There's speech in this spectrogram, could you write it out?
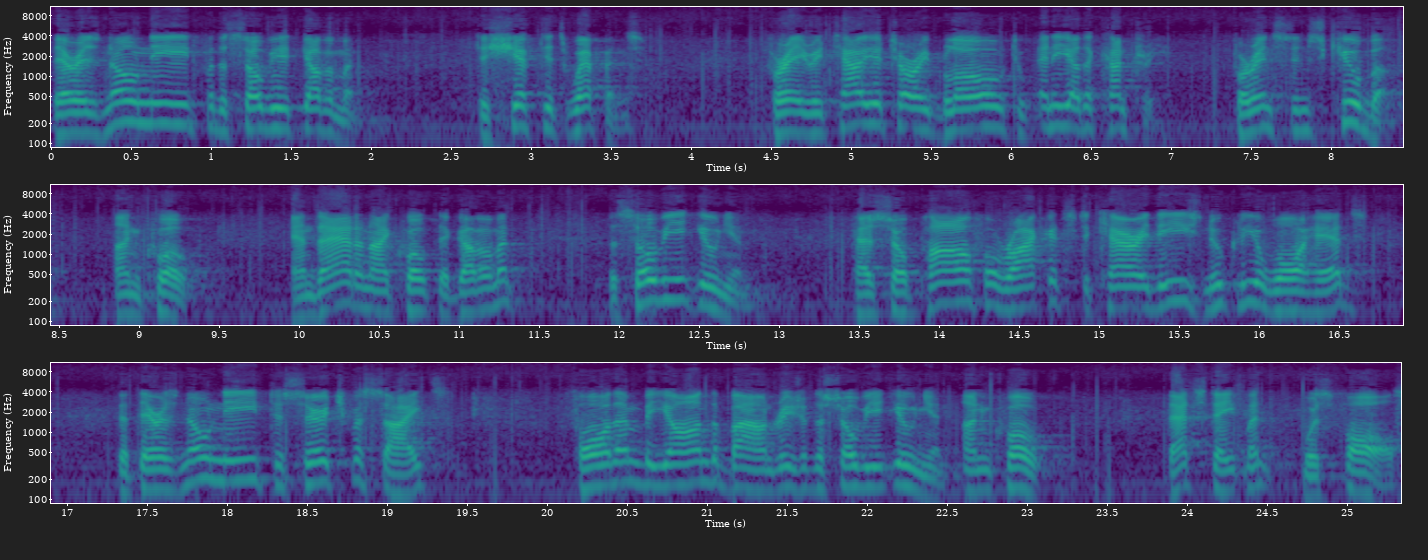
there is no need for the Soviet government to shift its weapons for a retaliatory blow to any other country, for instance, Cuba, unquote. And that, and I quote the government, the Soviet Union has so powerful rockets to carry these nuclear warheads that there is no need to search for sites for them beyond the boundaries of the Soviet Union, unquote. That statement was false.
